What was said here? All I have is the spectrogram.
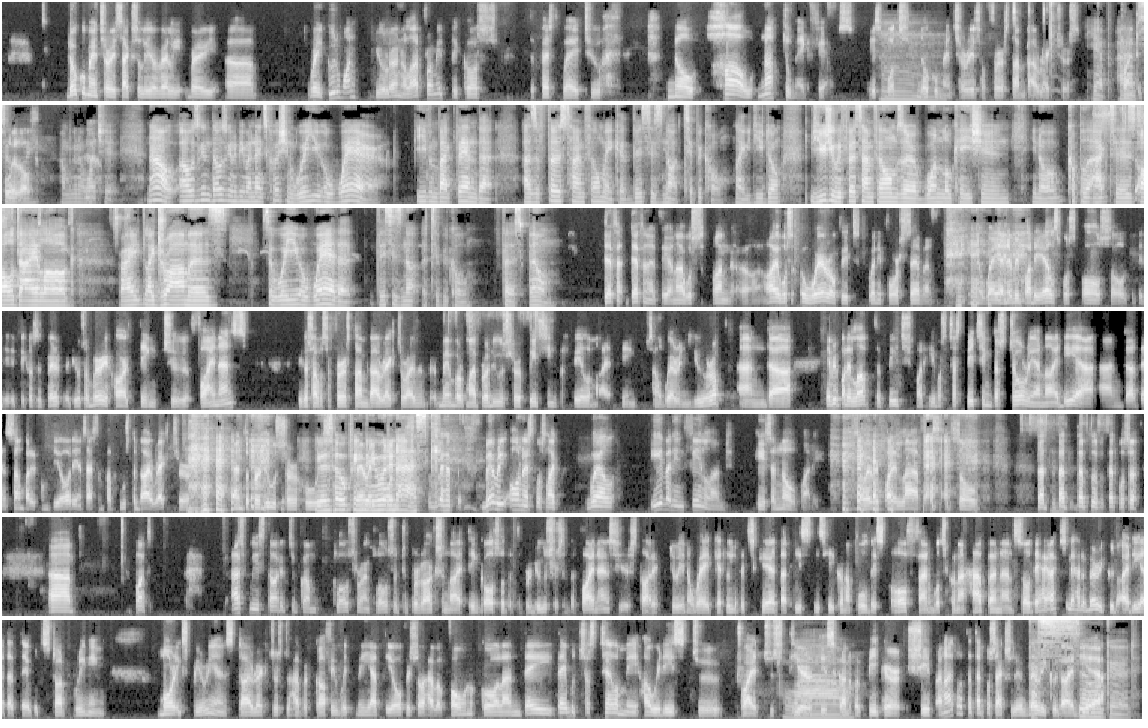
documentary is actually a very very uh, very good one you learn a lot from it because the best way to know how not to make films is watch mm. documentaries of first time directors yep trying absolutely. to pull it off I'm gonna yeah. watch it. Now, I was gonna that was gonna be my next question. Were you aware, even back then, that as a first time filmmaker, this is not typical. Like you don't usually first time films are one location, you know, couple of actors, all dialogue, right? Like dramas. So were you aware that this is not a typical first film? Def- definitely, and I was on. Uh, I was aware of it twenty four seven in a way, and everybody else was also because it, it, was a very hard thing to finance. Because I was a first time director, I remember my producer pitching the film. I think somewhere in Europe, and uh, everybody loved the pitch, but he was just pitching the story and idea. And uh, then somebody from the audience asked him, "But who's the director and the producer?" Who he was hoping they wouldn't honest, ask. Very honest was like, "Well, even in Finland, he's a nobody." So everybody laughed. So that that that was that was a. Um, but as we started to come closer and closer to production, I think also that the producers and the financiers started to, in a way, get a little bit scared that is, is he going to pull this off and what's going to happen? And so they actually had a very good idea that they would start bringing more experienced directors to have a coffee with me at the office or have a phone call and they they would just tell me how it is to try to steer wow. this kind of a bigger ship and i thought that that was actually a very That's good idea so good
